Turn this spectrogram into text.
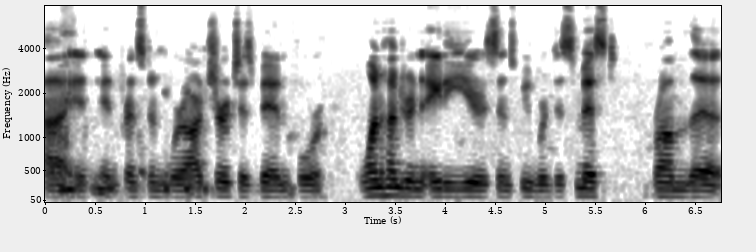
uh, in, in Princeton, where our church has been for 180 years since we were dismissed from the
